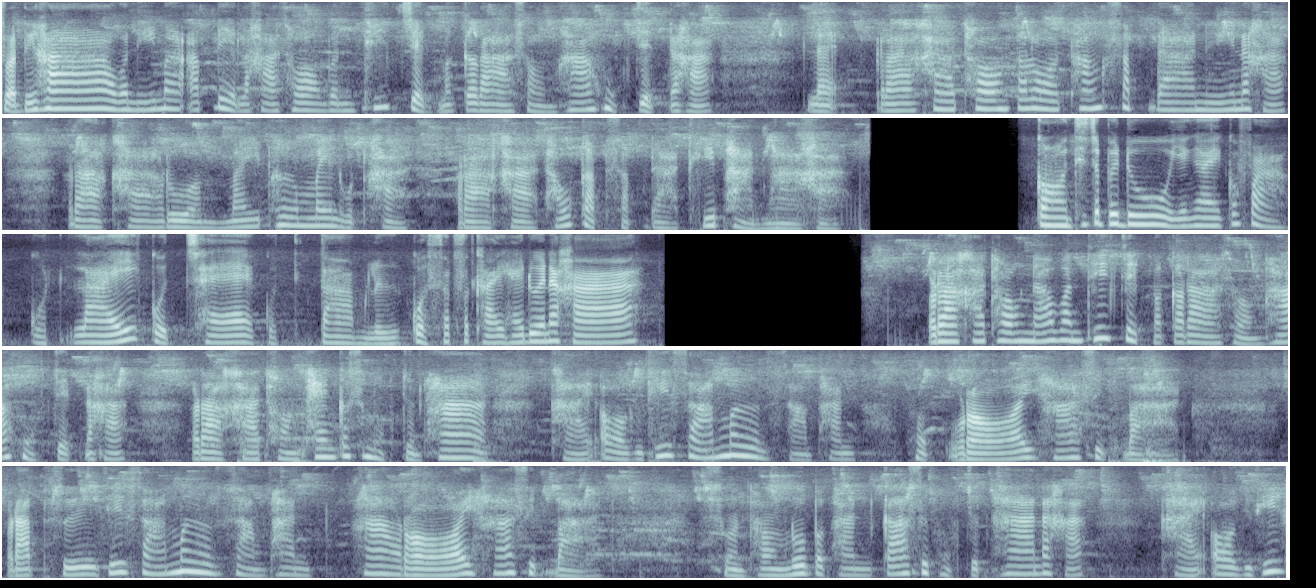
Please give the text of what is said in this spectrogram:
สวัสดีค่ะ วันนี้มาอัปเดตราคาทองวันที่ 7 มกราคม2567 นะคะ และราคาทองตลอดทั้งสัปดาห์นี้นะคะ ราคารวมไม่เพิ่มไม่ลดค่ะ ราคาเท่ากับสัปดาห์ที่ผ่านมาค่ะ ก่อนที่จะไปดูยังไงก็ฝากกดไลค์ กดแชร์ กดติดตาม หรือกด Subscribe ให้ด้วยนะคะ ราคาทองนะวันที่ 7 มกราคม2567 นะคะ ราคาทองแท่งก็สมกจุด5ขายออกอยู่ที่ 33,650 บาท รับซื้อที่ 33,550 บาท ส่วนทองรูปพรรณ96.5 นะคะ ขายออกอยู่ที่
